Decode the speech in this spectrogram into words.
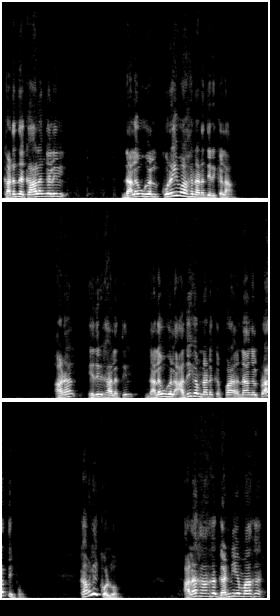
கடந்த காலங்களில் நலவுகள் குறைவாக நடந்திருக்கலாம். ஆனால் எதிர்காலத்தில் நலவுகள் அதிகம் நடக்க ப- நாங்கள் பிரார்த்திப்போம். கவலை கொள்வோம் அழகாக கண்ணியமாக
